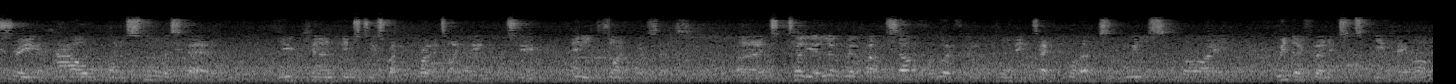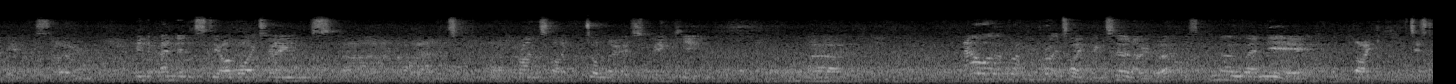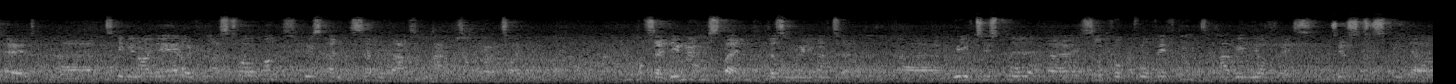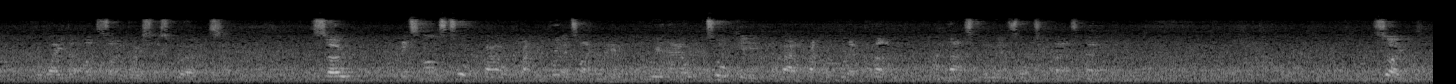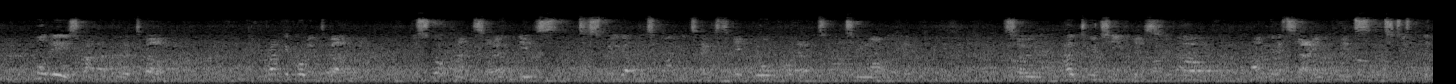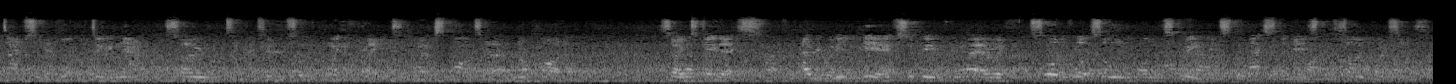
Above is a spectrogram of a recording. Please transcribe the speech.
you how, on a smaller scale, you can introduce rapid prototyping to any design process. Uh, to tell you a little bit about myself, I work for called Integra Products, and we supply window furniture to the UK market. So independents, DIY chains, uh, and uh, brands like John Lewis, B&Q. Uh, our rapid prototyping turnover is nowhere near like you've just heard. Uh, to give you an idea, over the last 12 months, we spent £7,000 on prototyping. So the amount we spend doesn't really matter. Uh, we've just bought a Z-Corp 450 to have in the office just to speed up the way that our design process works. So it's hard to talk about rapid prototyping without talking about rapid product development, and that's what we're going to talk about today. So, what is rapid product development? Rapid product development, the stock answer is to speed up the time it takes to get your product to market. So, how do you achieve this? Well, I'm going to say it's, it's just adapting what we're doing now. So, to, to sort of point a phrase, work smarter, not harder. So, to do this, everybody here should be aware of sort of what's on, on the screen. It's the master is the design process.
